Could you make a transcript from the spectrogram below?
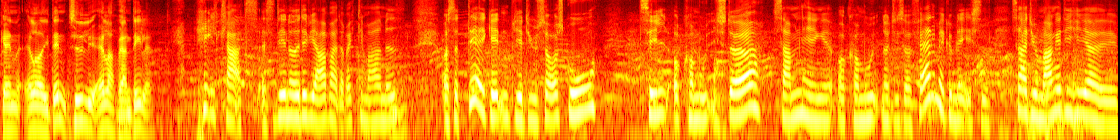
gerne allerede i den tidlige alder være en del af. Helt klart. Altså, det er noget af det, vi arbejder rigtig meget med. Og så derigennem bliver de jo så også gode til at komme ud i større sammenhænge og komme ud, når de så er færdige med gymnasiet. Så har de jo mange af de her øh,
